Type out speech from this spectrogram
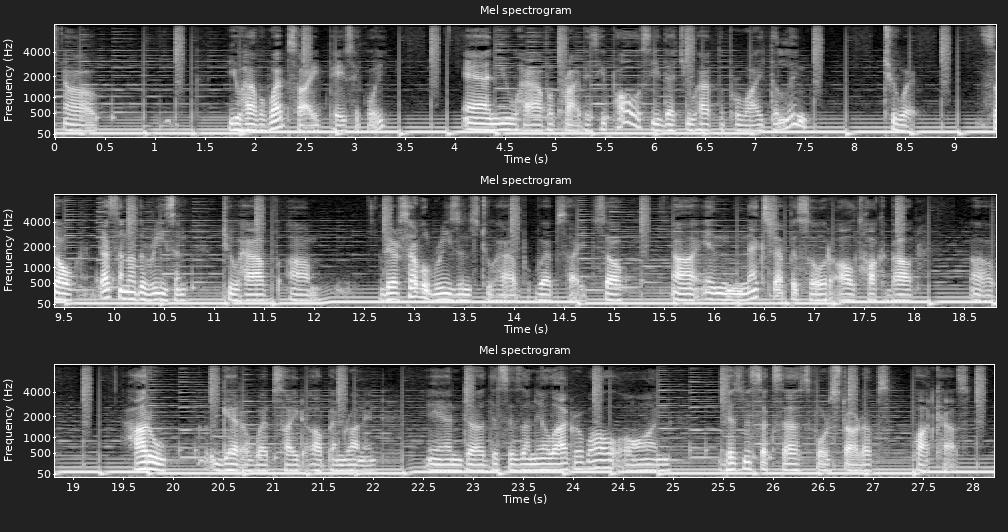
uh, you have a website basically, and you have a privacy policy that you have to provide the link to it. So, that's another reason to have um, there are several reasons to have websites. So, uh, in next episode, I'll talk about uh, how to get a website up and running. And uh, this is Anil Agrawal on Business Success for Startups podcast.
